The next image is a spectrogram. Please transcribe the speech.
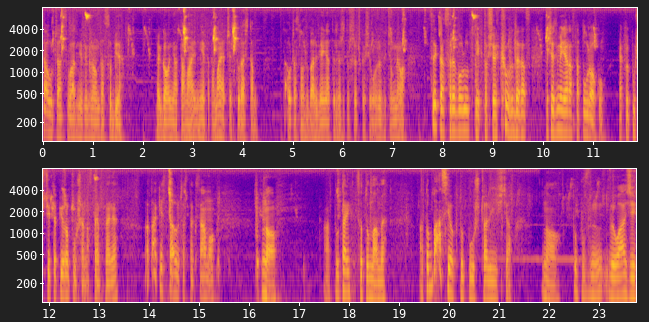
Cały czas ładnie wygląda sobie begonia, tamaja, nie tamaja, czy któraś tam cały czas ma wybarwienia, tyle że troszeczkę się może wyciągnęła. Cykas, rewolutnik, to się kurde raz, to się zmienia raz na pół roku. Jak wypuści te pióropusze następne, nie? A tak jest cały czas tak samo. No. A tutaj, co tu mamy? A to basiok tu puszcza liścia. No, tu wy- wyłazi.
